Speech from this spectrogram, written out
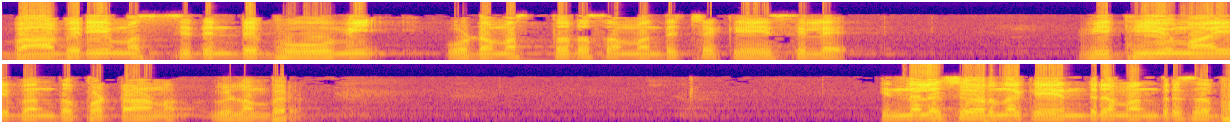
ബാബരി മസ്ജിദിന്റെ ഭൂമി ഉടമസ്ഥത സംബന്ധിച്ച കേസിലെ വിധിയുമായി ബന്ധപ്പെട്ടാണ് വിളംബരം. ഇന്നലെ ചേർന്ന കേന്ദ്ര മന്ത്രിസഭ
